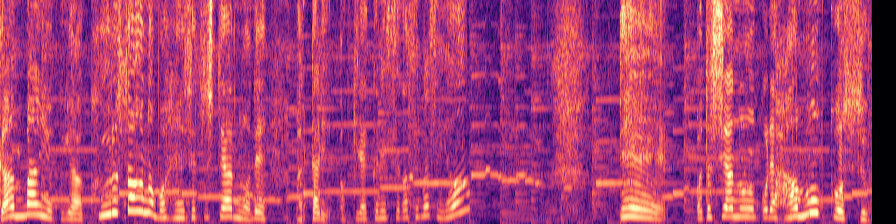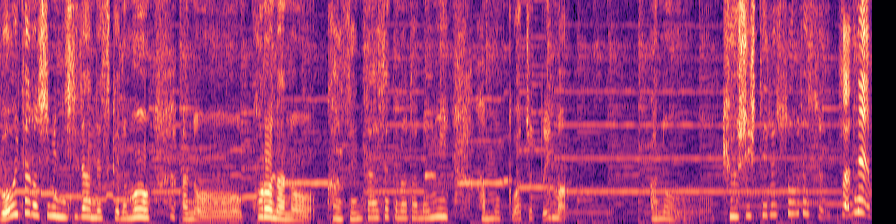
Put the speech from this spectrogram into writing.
岩盤浴やクールサウナも併設してあるのでまったりお気楽に過ごせますよ。で私あのこれハンモックをすごい楽しみにしてたんですけどもあのコロナの感染対策のためにハンモックはちょっと今あの休止してるそうです。残念。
